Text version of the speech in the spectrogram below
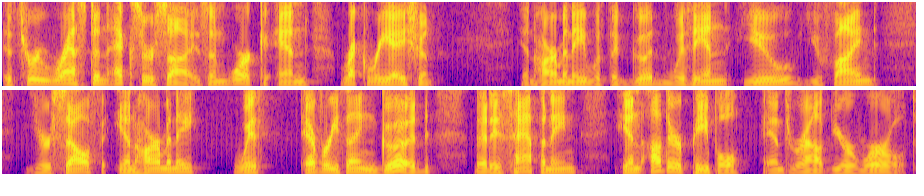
through rest and exercise and work and recreation. In harmony with the good within you, you find yourself in harmony with everything good that is happening in other people and throughout your world.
